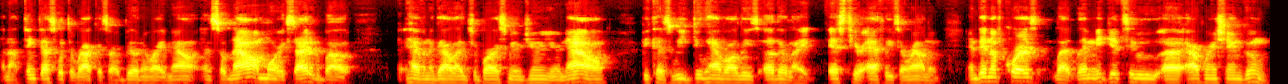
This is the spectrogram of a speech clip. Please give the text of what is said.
And I think that's what the Rockets are building right now. And so now I'm more excited about having a guy like Jabari Smith Jr. now because we do have all these other like S tier athletes around him. And then of course, like let me get to uh, Alperen Sengun.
